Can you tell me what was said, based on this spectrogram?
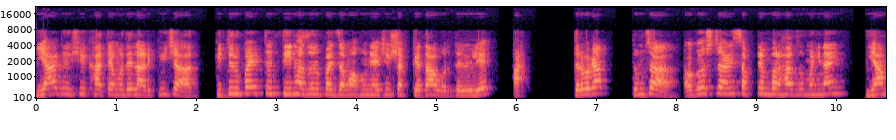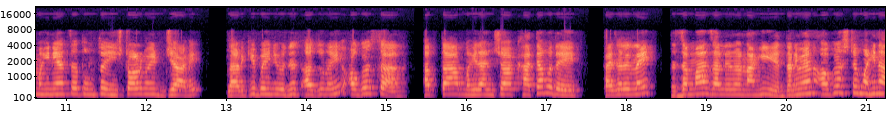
या दिवशी खात्यामध्ये लाडकीच्या किती रुपये? तर तीन हजार रुपये जमा होण्याची शक्यता वर्तवलेली आहे. तर बघा तुमचा ऑगस्ट आणि सप्टेंबर हा जो महिना आहे या महिन्याचं तुमचं इन्स्टॉलमेंट जे आहे लाडकी बहीण योजनेत अजूनही ऑगस्टचा हप्ता महिलांच्या खात्यामध्ये काय झालेला नाही जमा झालेला नाहीये. दरम्यान ऑगस्ट महिना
